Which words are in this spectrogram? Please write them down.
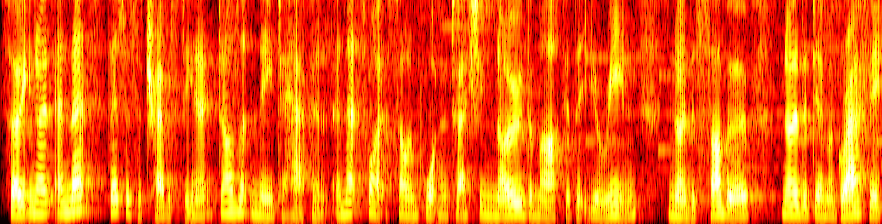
So, you know, and that's that's just a travesty and it doesn't need to happen. And that's why it's so important to actually know the market that you're in, know the suburb, know the demographic,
